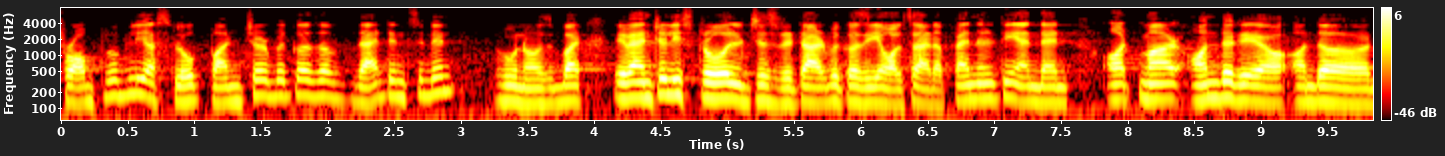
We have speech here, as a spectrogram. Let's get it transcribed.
probably a slow puncher because of that incident who knows but eventually Stroll just retired because he also had a penalty and then Otmar on the ra- on the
